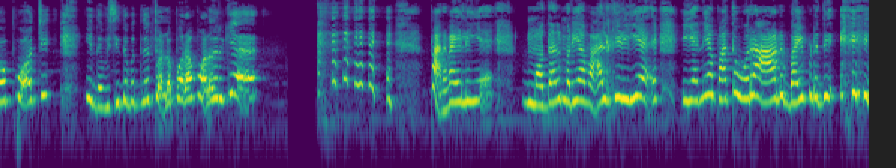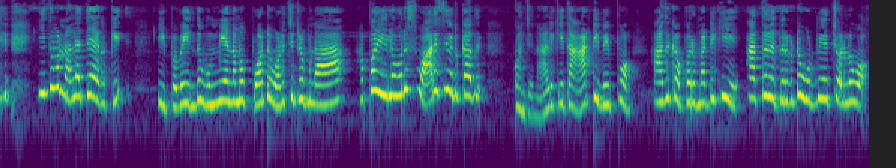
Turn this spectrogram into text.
ஐயோ போச்சு. இந்த விஷயத்தை பத்தி சொல்ல போறா போல இருக்கே. பரவாயில்லையே. முதல் முறையா வாழ்க்கையிலேயே என்னைய பார்த்து ஒரு ஆடு பயப்படுது. இதுவும் நல்லதா இருக்கு. இப்பவே இந்த உண்மையை நம்ம போட்டு உடைச்சிட்டோம்னா அப்ப இதுல ஒரு சுவாரஸ்யம் இருக்காது. கொஞ்ச நாளைக்கு இதை ஆட்டி வைப்போம். அதுக்கப்புறமேட்டுக்கு அத்தனை திருக்கிட்ட உண்மையை சொல்லுவோம்.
